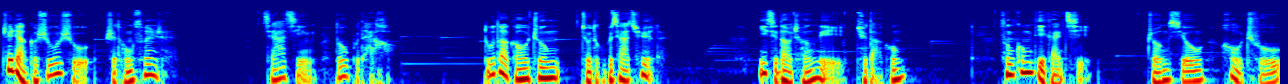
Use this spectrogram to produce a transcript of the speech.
这两个叔叔是同村人。家境都不太好，读到高中就读不下去了，一起到城里去打工，从工地干起，装修、后厨、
